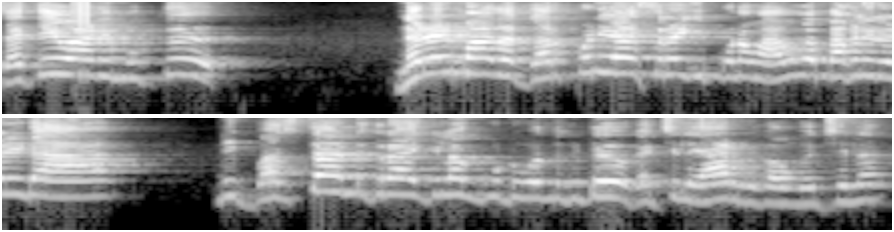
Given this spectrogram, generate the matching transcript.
சத்தியவாணி முத்து நிறை மாத கர்ப்பிணியா சிறைக்கு போனவங்க. அவங்க மகளிர் அணிடா. நீ பஸ் ஸ்டாண்டுக்கு ராய்க்கெல்லாம் கூட்டு வந்துக்கிட்டு கட்சியில் யார் இருக்கா அவங்க கட்சியில்?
